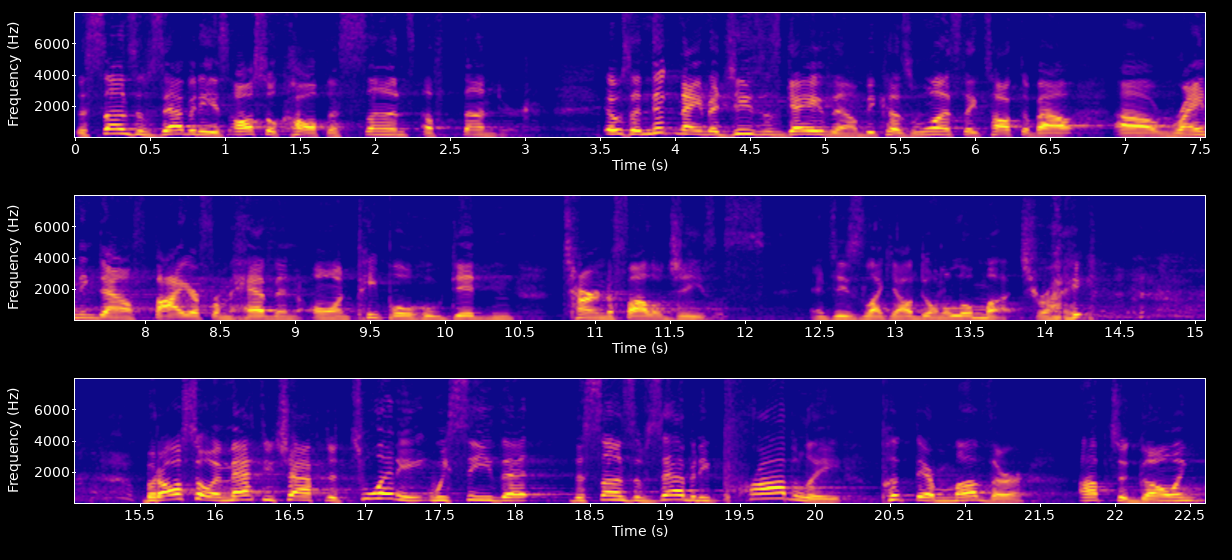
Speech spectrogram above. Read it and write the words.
The sons of Zebedee is also called the sons of thunder. It was a nickname that Jesus gave them because once they talked about uh, raining down fire from heaven on people who didn't turn to follow Jesus. And Jesus like, y'all doing a little much, right? But also in Matthew chapter 20, we see that the sons of Zebedee probably put their mother up to going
